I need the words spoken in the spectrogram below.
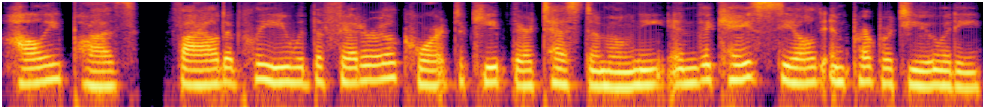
Holly Paz, filed a plea with the federal court to keep their testimony in the case sealed in perpetuity,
